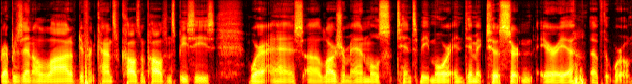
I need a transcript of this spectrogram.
represent a lot of different kinds of cosmopolitan species, whereas uh, larger mammals tend to be more endemic to a certain area of the world.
